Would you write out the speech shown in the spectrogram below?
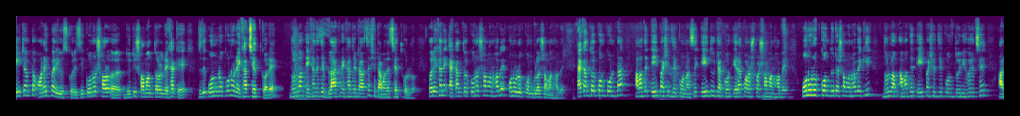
এই টার্মটা অনেকবার ইউজ করেছি। কোনো দুইটি সমান্তরাল রেখাকে যদি অন্য কোনো রেখা ছেদ করে ধরলাম এখানে যে ব্ল্যাক রেখা যেটা আছে সেটা আমাদের ছেদ করল। তাহলে এখানে একান্তর কোণও সমান হবে, অনুরূপ কোণগুলো সমান হবে। একান্তর কোণ কোনটা আমাদের এই পাশে যে কোণ আছে, এই দুইটা কোণ, এরা পরস্পর সমান হবে। অনুরূপ কোণ দুটো সমান হবে কি? ধরলাম আমাদের এই পাশে যে কোণ তৈরি হয়েছে আর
